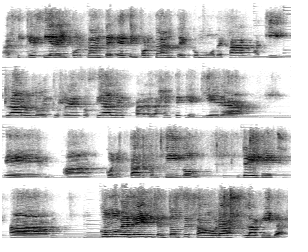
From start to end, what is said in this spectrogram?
Así que sí era importante, es importante como dejar aquí claro lo de tus redes sociales para la gente que quiera eh, a conectar contigo. David, ¿cómo ve David entonces ahora la vida?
